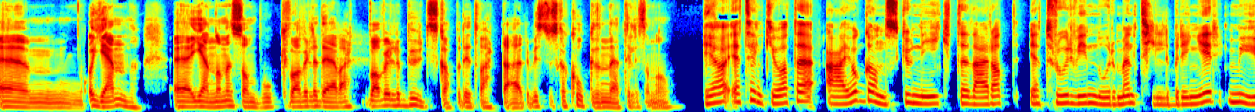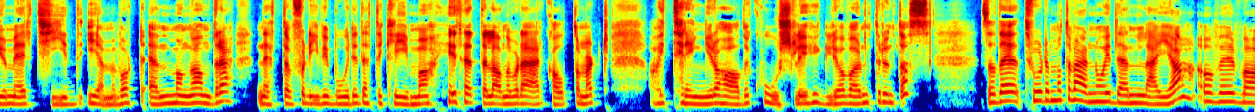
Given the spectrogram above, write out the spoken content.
um, og hjem uh, gjennom en sånn bok? Hva ville, det vært, hva ville budskapet ditt vært der, hvis du skal koke det ned til liksom noe? Ja, jeg tenker jo at det er jo ganske unikt det der at jeg tror vi nordmenn tilbringer mye mer tid i hjemmet vårt enn mange andre, nettopp fordi vi bor i dette klimaet i dette landet hvor det er kaldt og mørkt, og vi trenger å ha det koselig, hyggelig og varmt rundt oss. Så det jeg tror det måtte være noe i den leia over hva,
